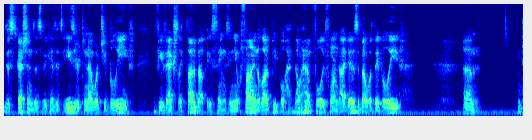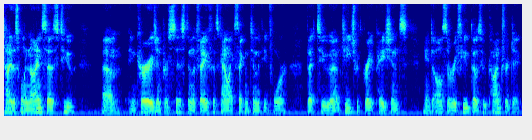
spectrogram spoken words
discussions is because it's easier to know what you believe if you've actually thought about these things. And you'll find a lot of people don't have fully formed ideas about what they believe. Um, Titus 1 9 says to um, encourage and persist in the faith. It's kind of like 2 Timothy 4, but to um, teach with great patience and to also refute those who contradict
